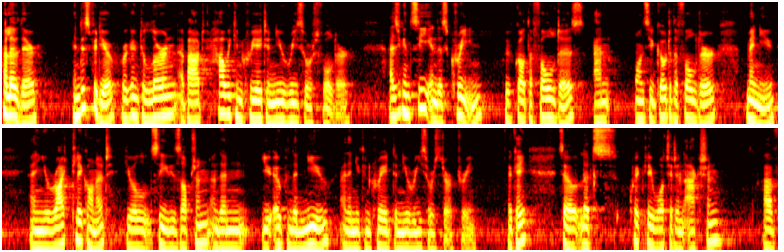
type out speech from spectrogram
Hello there. In this video, we're going to learn about how we can create a new resource folder. As you can see in the screen, we've got the folders and once you go to the folder menu and you right click on it, you'll see this option and then you open the new and then you can create the new resource directory. Okay, so let's quickly watch it in action. I've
